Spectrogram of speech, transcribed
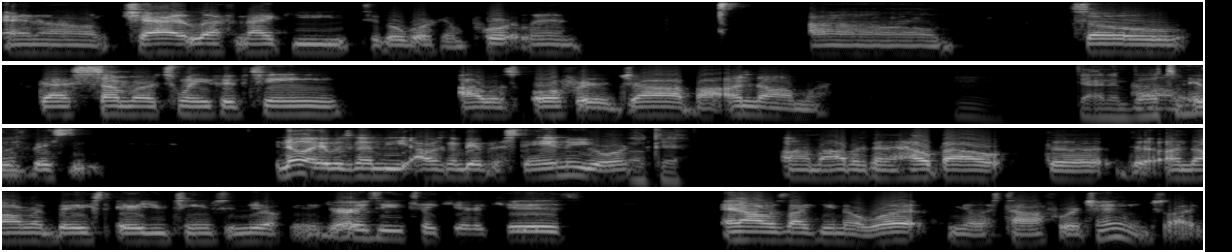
And um, Chad left Nike to go work in Portland. Um, so that summer 2015, I was offered a job by Under Armour. Hmm. Down in Baltimore? Um, it was basically, no, it was going to be, I was going to be able to stay in New York. Okay. Um, I was going to help out the, the Under Armour based AU teams in New York and New Jersey, take care of the kids. And I was like, you know what? You know, it's time for a change. Like,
